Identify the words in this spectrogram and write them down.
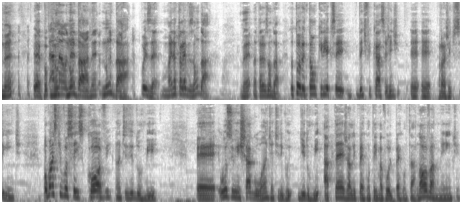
Né? É, ah, não, não, não né? dá, né? Não dá. Pois é, mas na televisão dá. Né? Na televisão dá. Doutor, então eu queria que você identificasse a gente, é, é, pra gente o seguinte. Por mais que você escove antes de dormir, é, use o enxaguante antes de, de dormir, até já lhe perguntei, mas vou lhe perguntar novamente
